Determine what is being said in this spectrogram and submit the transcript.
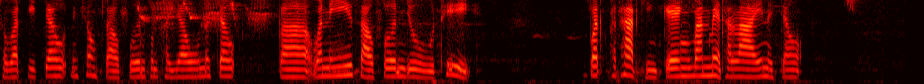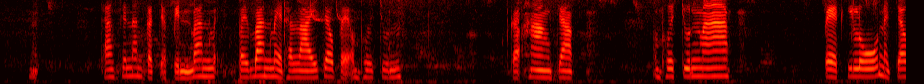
สวัสดีเจ้าในช่องสาวเฟิร์นคนพะเยานะเจ้ากะวันนี้สาวเฟิร์นอยู่ที่ วัดพระธาตุขิงแกงบ้านแม่ทลายนะเจ้า ทางเส้นนั้นก็จะเป็นบ้านไปบ้านแม่ทลายเจ้าไปอำเภอจุนกะห่างจากอำเภอจุนมาแปดกิโลนะเจ้า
